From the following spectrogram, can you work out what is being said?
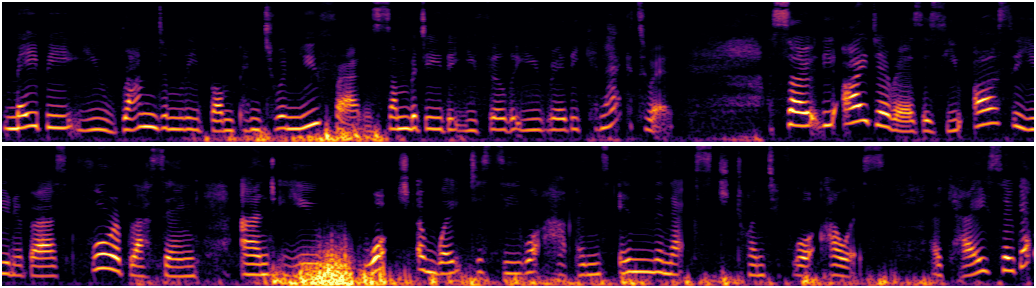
maybe you randomly bump into a new friend, somebody that you feel that you really connect connect with. So the idea is is you ask the universe for a blessing and you watch and wait to see what happens in the next 24 hours. Okay? So get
